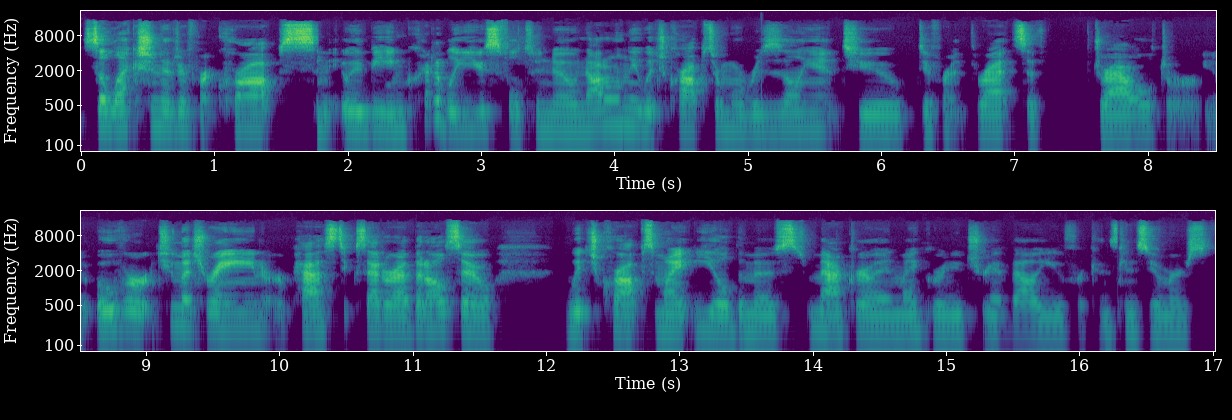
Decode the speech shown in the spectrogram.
selection of different crops. And it would be incredibly useful to know not only which crops are more resilient to different threats of drought or you know, over too much rain or pest, etc., but also which crops might yield the most macro and micronutrient value for cons- consumers.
